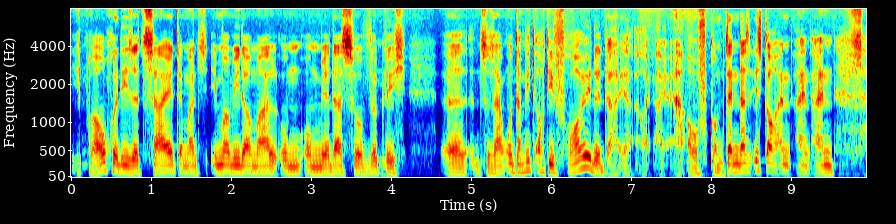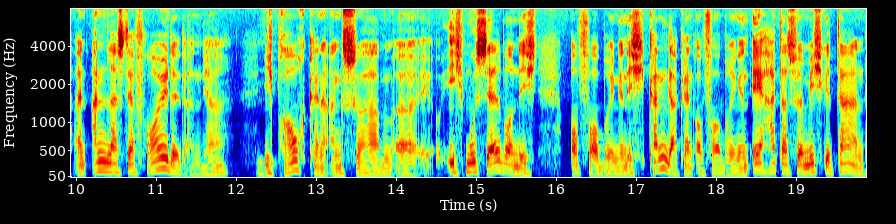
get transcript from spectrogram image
ich brauche diese Zeit immer wieder mal, um, um mir das so wirklich äh, zu sagen und damit auch die Freude da äh, aufkommt. Denn das ist doch ein, ein, ein, ein Anlass der Freude dann, ja. Ich brauche keine Angst zu haben. Äh, ich muss selber nicht Opfer bringen. Ich kann gar kein Opfer bringen. Er hat das für mich getan.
